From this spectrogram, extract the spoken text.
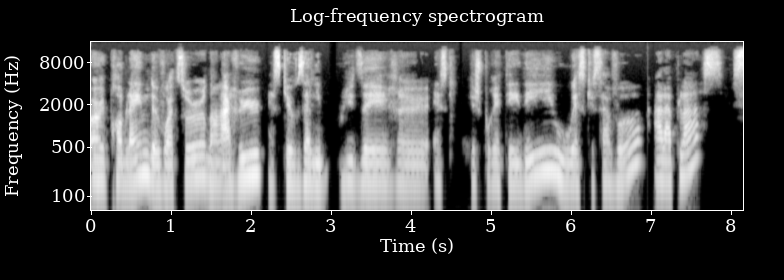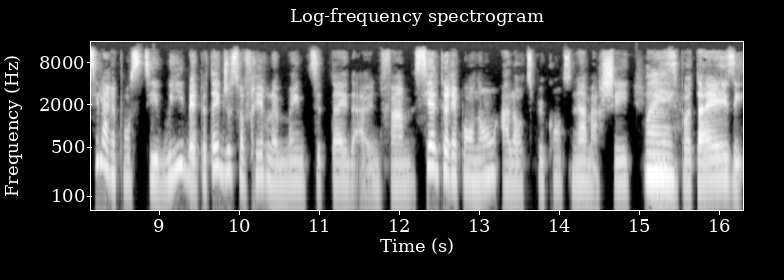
un problème de voiture dans la rue, est-ce que vous allez lui dire euh, est-ce que je pourrais t'aider ou est-ce que ça va? À la place? Si la réponse est oui, ben peut-être juste offrir le même type d'aide à une femme. Si elle te répond non, alors tu peux continuer à marcher les hypothèses. Et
